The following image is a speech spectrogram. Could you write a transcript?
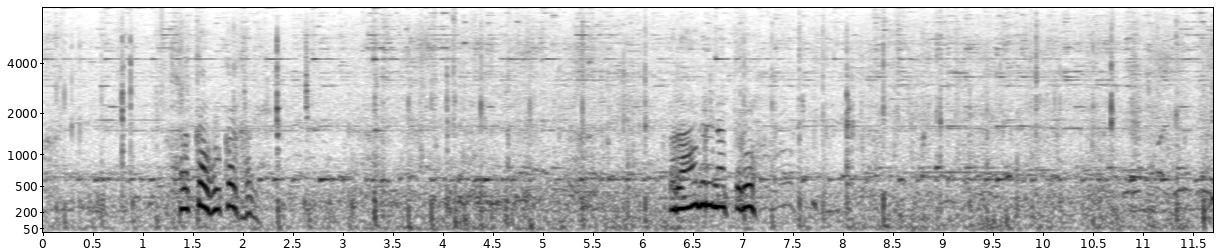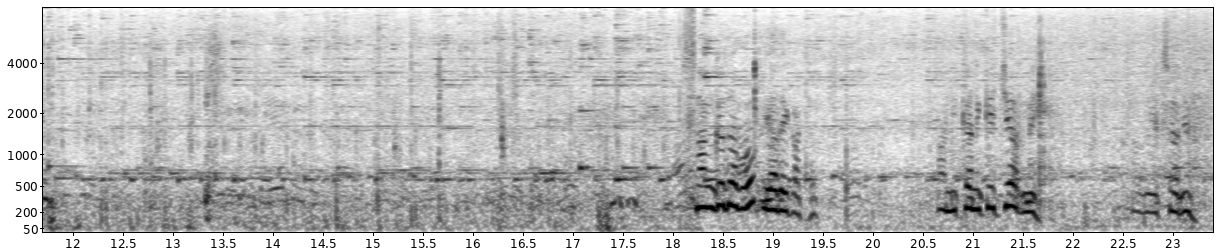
ਹਲਕਾ ਫੁਲਕਾ ਖਾ ਕੇ। ਆਰਾਮ ਨਾਲ ਤੁਰੋ। ਸੰਗਤ ਦਾ ਬਹੁਤ ਪਿਆਰੇ ਇਕੱਠ। ਆ ਨਿੱਕੇ ਨਿੱਕੇ ਝਰਨੇ ਵੇਖ ਸਕਦੇ ਹੋ।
